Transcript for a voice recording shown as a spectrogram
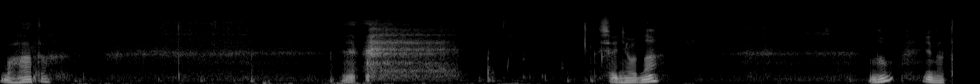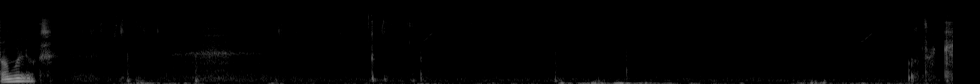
багато. Е. Сьогодні одна. Ну, і на тому люкс. Так.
